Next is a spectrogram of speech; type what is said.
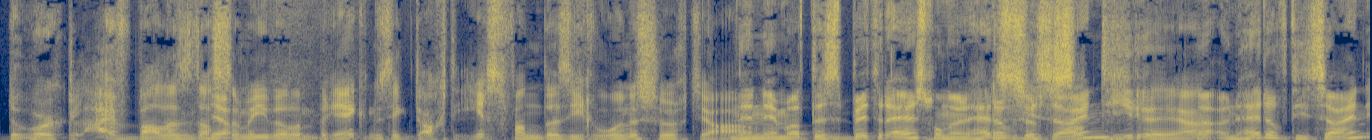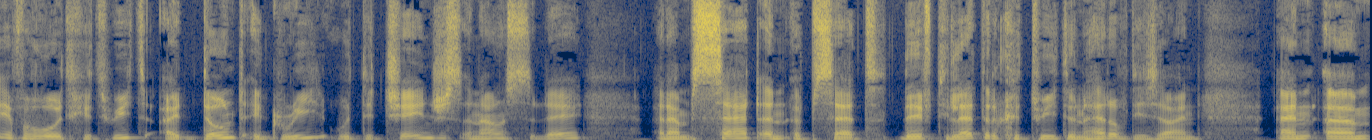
de work-life balance dat Ja. ze mee willen bereiken. Dus ik dacht eerst van, dat is hier gewoon een soort, ja, Nee, nee, maar het is bitter ernst, want een head of design... satire, ja. Head of design heeft bijvoorbeeld getweet: I don't agree with the changes announced today and I'm sad and upset. Dat heeft hij letterlijk getweet, een head of design. En ehm,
